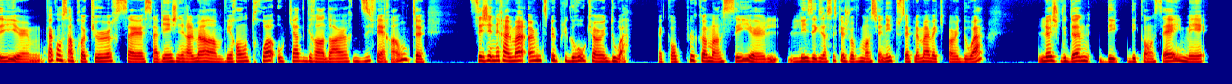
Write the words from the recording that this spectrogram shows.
Euh, quand on s'en procure, ça, vient généralement environ trois ou quatre grandeurs différentes. C'est généralement un petit peu plus gros qu'un doigt. Fait qu'on peut commencer euh, les exercices que je vais vous mentionner tout simplement avec un doigt. Là, je vous donne des, conseils, mais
